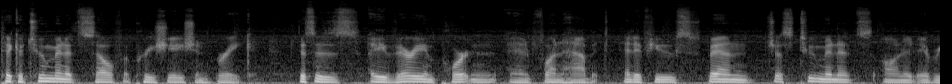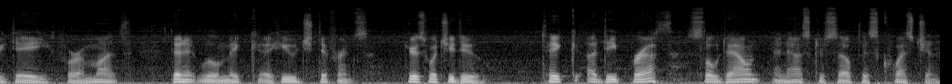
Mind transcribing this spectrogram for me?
take a two minute self appreciation break. This is a very important and fun habit. And if you spend just two minutes on it every day for a month, then it will make a huge difference. Here's what you do take a deep breath, slow down, and ask yourself this question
